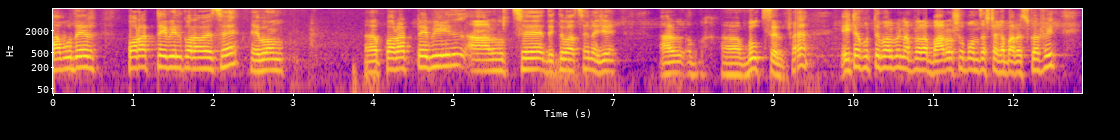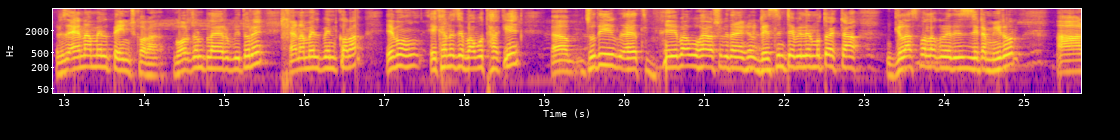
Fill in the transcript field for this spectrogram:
বাবুদের পড়ার টেবিল করা হয়েছে এবং পড়ার টেবিল আর হচ্ছে, দেখতে পাচ্ছেন, এই যে আর বুক সেলফ হ্যাঁ? এটা করতে পারবেন আপনারা বারোশো পঞ্চাশ টাকা পার স্কোয়ার ফিট এটা এনামেল পেইন্ট করা, গর্জন প্লায়ের ভিতরে এনামেল পেইন্ট করা। এবং এখানে যে বাবু থাকে যদি মেয়ে বাবু হয় অসুবিধা এখানে ড্রেসিং টেবিলের মতো একটা গ্লাস পাল্লা করে দিয়েছি, যেটা মিরর আর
